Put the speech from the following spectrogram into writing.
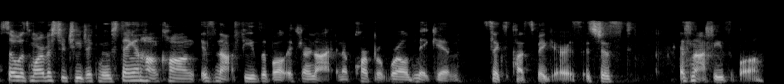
So it was more of a strategic move. Staying in Hong Kong is not feasible if you're not in a corporate world making six plus figures. It's just, it's not feasible.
